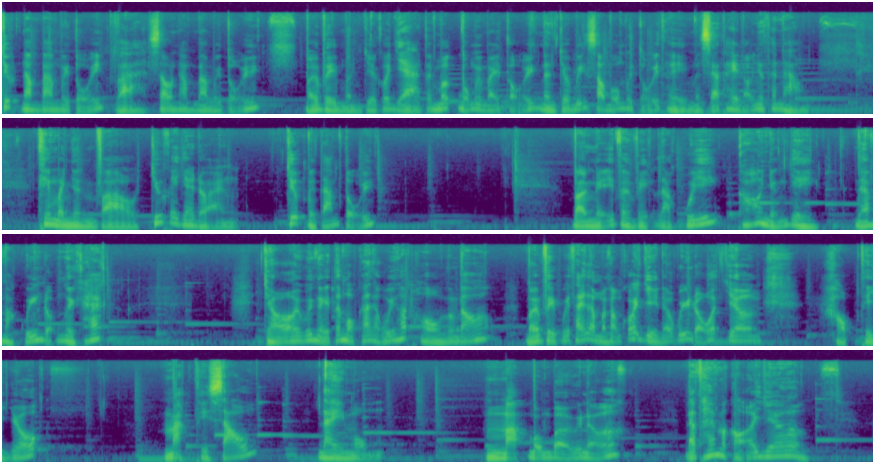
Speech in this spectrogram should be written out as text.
trước năm 30 tuổi và sau năm 30 tuổi. Bởi vì mình chưa có già tới mức bốn mươi mấy tuổi, nên chưa biết sau 40 tuổi thì mình sẽ thay đổi như thế nào khi mà nhìn vào trước cái giai đoạn trước 18 tuổi và nghĩ về việc là quý có những gì để mà quyến rũ người khác? Trời ơi, quý nghĩ tới một cái là quý hết hồn luôn đó. Bởi vì quý thấy là mình không có gì để quyến rũ hết trơn. Học thì dốt, mặt thì xấu, đầy mụn, mập bụng bự nữa. Đã thế mà còn ở dơ,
